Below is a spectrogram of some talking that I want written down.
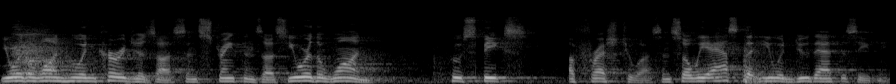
You are the one who encourages us and strengthens us. You are the one who speaks afresh to us. And so we ask that you would do that this evening,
